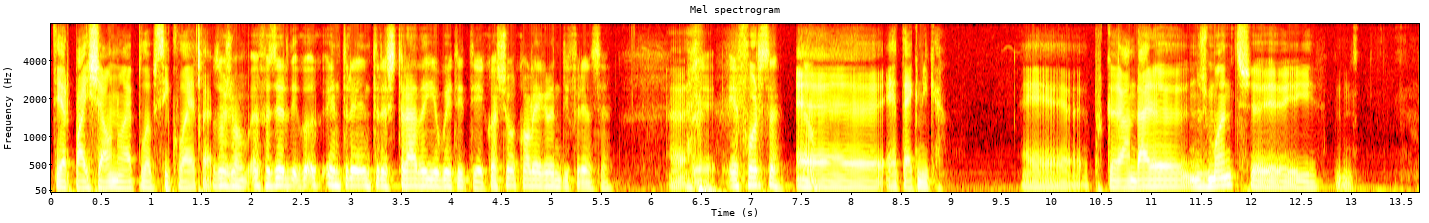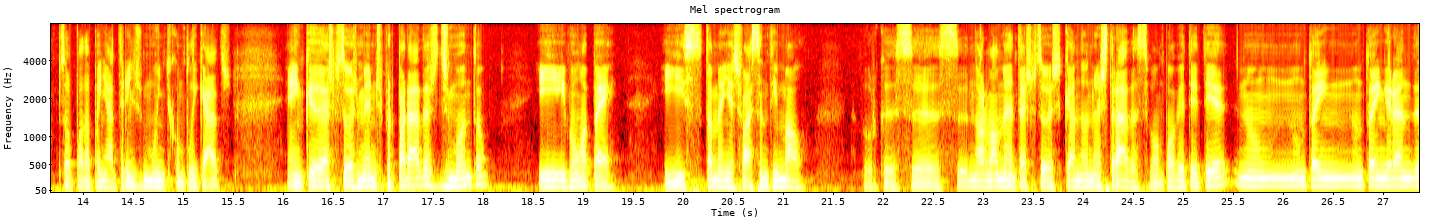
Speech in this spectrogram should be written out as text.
ter paixão, não é? Pela bicicleta. Mas, oh João, a fazer entre, entre a estrada e o BTT, qual, qual é a grande diferença? Uh, é, é, força? É, é, técnica. É, porque andar eh, nos montes eh, e a pessoa pode apanhar trilhos muito complicados em que as pessoas menos preparadas desmontam e vão a pé. E isso também as faz sentir mal. Porque se, se, normalmente as pessoas que andam na estrada se vão para o BTT não, não têm, não têm grande,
